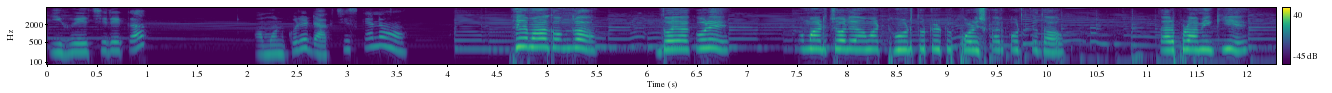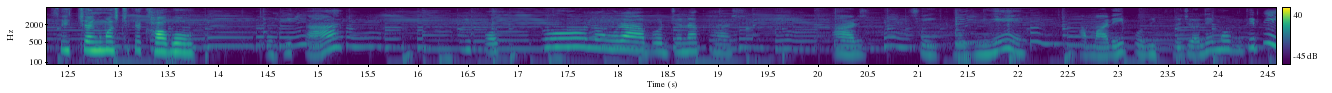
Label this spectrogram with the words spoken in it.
কি হয়েছে রে কাক? অমন করে ডাকছিস কেন? হে মা গঙ্গা দয়া করে তোমার জলে আমার ঠোঁট দুটো একটু পরিষ্কার করতে দাও। তারপর আমি গিয়ে সেই চ্যাং মাছটিকে খাব কাক তুই কত নোংরা আবর্জনা খাস। আর সেই ঠোঁট নিয়ে আমার এই পবিত্র জলে মুখ দিবি?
